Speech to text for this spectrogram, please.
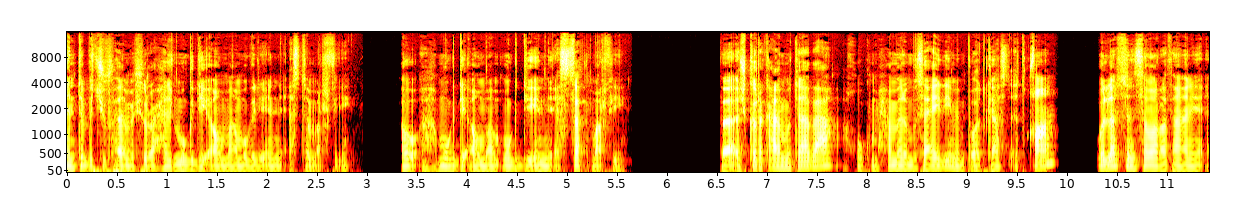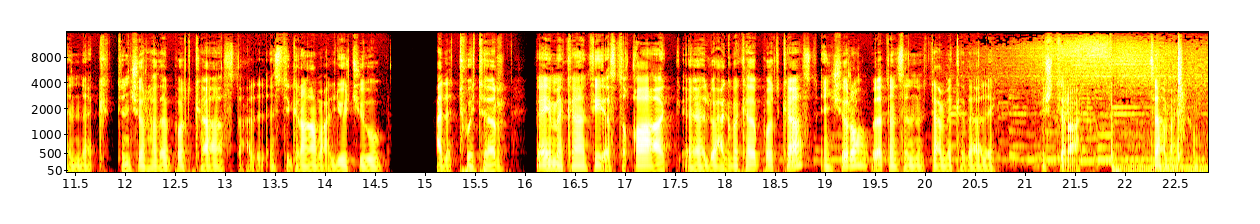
أنت بتشوف هذا المشروع هل مجدي أو ما مجدي إني أستمر فيه؟ أو مجدي أو ما مجدي إني أستثمر فيه؟ فأشكرك على المتابعة. أخوك محمد سعيدي من بودكاست إتقان. ولا تنسى مرة ثانية أنك تنشر هذا البودكاست على الإنستغرام على اليوتيوب على تويتر. في أي مكان في أصدقائك آه، لو عجبك هذا البودكاست انشره. ولا تنسى أنك تعمل كذلك اشتراك السلام عليكم.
